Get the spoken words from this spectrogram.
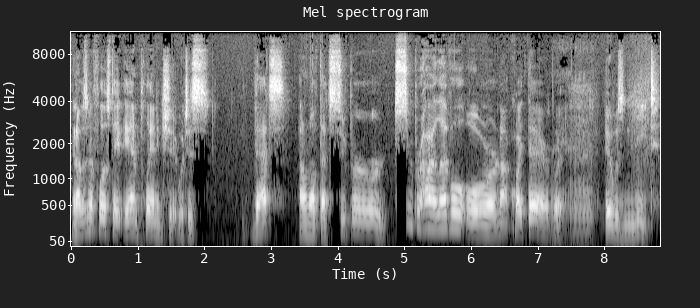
and I was in a flow state and planning shit, which is, that's, I don't know if that's super, super high level or not quite there, but Uh, it was neat.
